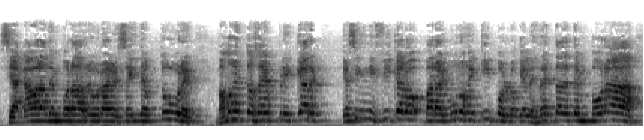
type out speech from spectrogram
se acaba la temporada regular el 6 de octubre. Vamos entonces a explicar qué significa lo, para algunos equipos lo que les resta de temporada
